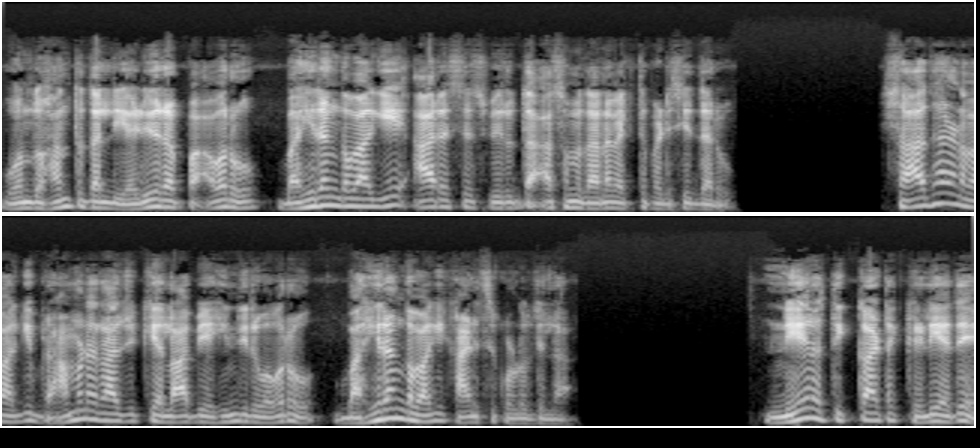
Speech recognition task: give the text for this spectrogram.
ಒಂದು ಹಂತದಲ್ಲಿ ಯಡಿಯೂರಪ್ಪ ಅವರು ಬಹಿರಂಗವಾಗಿಯೇ ಆರ್ಎಸ್ಎಸ್ ವಿರುದ್ಧ ಅಸಮಾಧಾನ ವ್ಯಕ್ತಪಡಿಸಿದ್ದರು. ಸಾಧಾರಣವಾಗಿ ಬ್ರಾಹ್ಮಣ ರಾಜಕೀಯ ಲಾಭಿಯ ಹಿಂದಿರುವವರು ಬಹಿರಂಗವಾಗಿ ಕಾಣಿಸಿಕೊಳ್ಳುವುದಿಲ್ಲ. ನೇರ ತಿಕ್ಕಾಟಕ್ಕಿಳಿಯದೆ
